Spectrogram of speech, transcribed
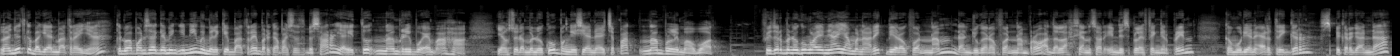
Lanjut ke bagian baterainya, kedua ponsel gaming ini memiliki baterai berkapasitas besar yaitu 6000 mAh yang sudah mendukung pengisian daya cepat 65 watt. Fitur pendukung lainnya yang menarik di ROG Phone 6 dan juga ROG Phone 6 Pro adalah sensor in-display fingerprint, kemudian air trigger, speaker ganda,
